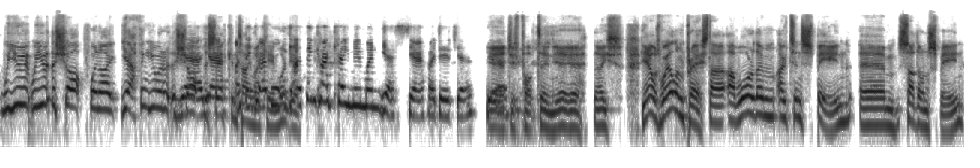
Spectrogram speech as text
Were you were you at the shop when I? Yeah, I think you were at the shop the second time think I came, walked- weren't you? I think I came in when, yes, yeah, I did, yeah. Yeah, just popped in. Yeah, yeah, nice. Yeah, I was well impressed. I, I wore them out in Spain, um, southern Spain,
